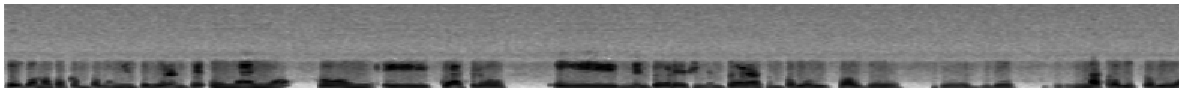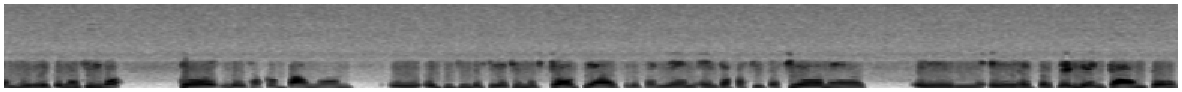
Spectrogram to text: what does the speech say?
les damos acompañamiento durante un año con eh, cuatro mentores y mentoras, son periodistas de, de una trayectoria ya muy reconocida, que les acompañan eh, en sus investigaciones propias, pero también en capacitaciones, en eh, reportería en campo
